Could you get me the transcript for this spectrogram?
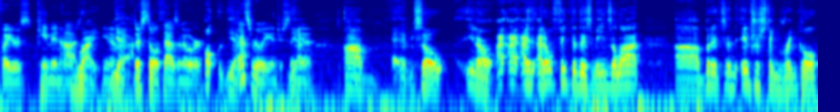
fighters came in hot. Right. You know. Yeah. They're still a thousand over. Oh yeah. That's really interesting. Yeah. yeah. Um. And so you know, I I I don't think that this means a lot. Uh, but it's an interesting wrinkle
